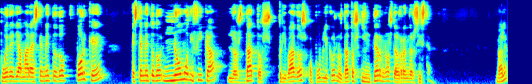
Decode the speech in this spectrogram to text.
puede llamar a este método porque este método no modifica los datos privados o públicos, los datos internos del render system. ¿Vale?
